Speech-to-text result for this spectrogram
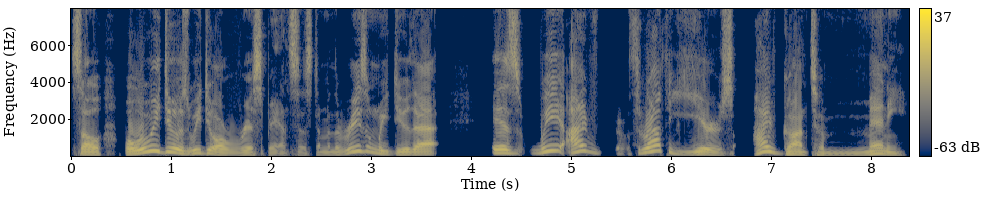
So, but what we do is we do a wristband system, and the reason we do that is we I've throughout the years I've gone to many,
